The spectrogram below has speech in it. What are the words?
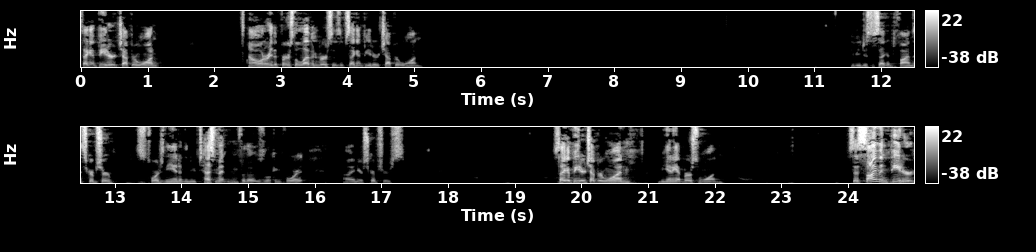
2 Peter chapter 1. I want to read the first 11 verses of 2 Peter chapter 1. Give you just a second to find the scripture. It's towards the end of the New Testament for those looking for it uh, in your scriptures. 2 Peter chapter 1, beginning at verse 1. It says, Simon Peter,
